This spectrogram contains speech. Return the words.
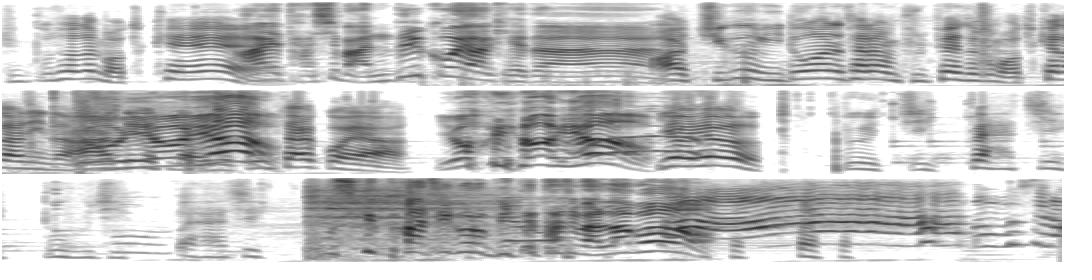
부숴놓으면 어떡해 아예 다시 만들 거야 계단 아 지금 이동하는 사람은 불편해서 그럼 어떻게 다니나 요, 안 되겠다 요, 이거 요! 좀쌀 거야 요요요 여여 뿌직 빠직 뿌직 어. 빠직 우식 바직으로 밑에 타지 말라고 아, 너무 싫어.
